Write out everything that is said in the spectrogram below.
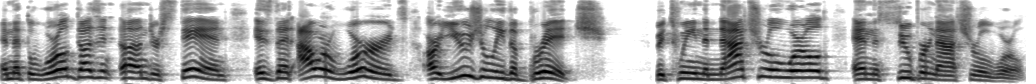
and that the world doesn't understand is that our words are usually the bridge between the natural world and the supernatural world.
